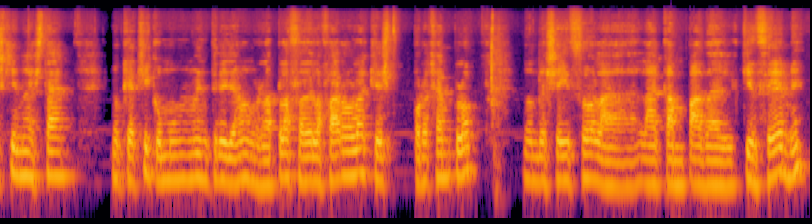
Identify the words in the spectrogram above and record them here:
esquina está lo que aquí comúnmente llamamos la Plaza de la Farola, que es, por ejemplo, donde se hizo la, la acampada el 15M.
